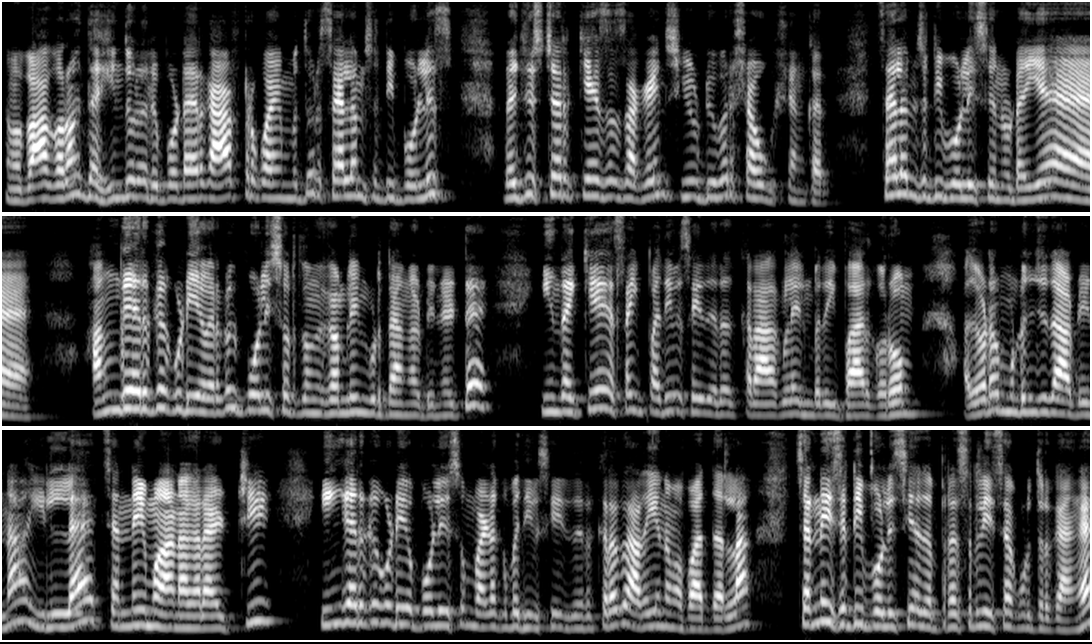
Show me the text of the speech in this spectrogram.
நம்ம பார்க்குறோம் இந்த ஹிந்துவில் ரிப்போர்ட்டாக இருக்குது after Coimbatore Salem city police register cases against YouTuber Savukku Shankar Salem city போலீஸினுடைய அங்கே இருக்கக்கூடியவர்கள் போலீஸ் ஒருத்தவங்க கம்ப்ளைண்ட் கொடுத்தாங்க அப்படின்னுட்டு இந்த கேஸை பதிவு செய்திருக்கிறார்கள் என்பதை பார்க்கிறோம். அதோட முடிஞ்சுதா அப்படின்னா இல்லை சென்னை மாநகராட்சி இங்கே இருக்கக்கூடிய போலீஸும் வழக்கு பதிவு செய்திருக்கிறது. அதையும் நம்ம பார்த்துடலாம். சென்னை சிட்டி போலீஸே அதை ப்ரெஸ் ரிலீஸாக கொடுத்துருக்காங்க.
